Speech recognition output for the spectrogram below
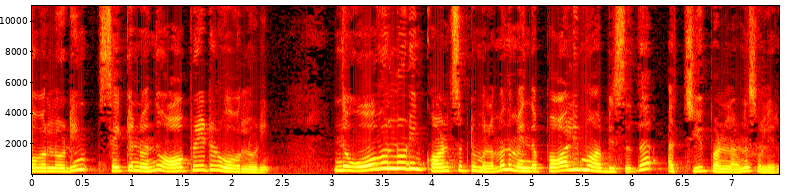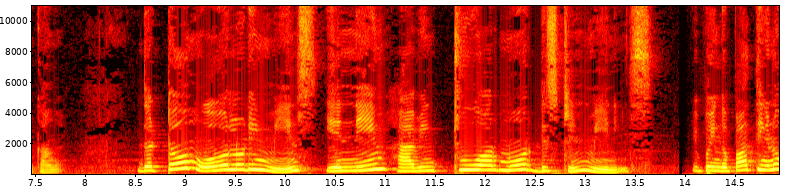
ஓவர்லோடிங் செகண்ட் வந்து ஆப்ரேட்டர் ஓவர்லோடிங் இந்த ஓவர்லோடிங் கான்செப்ட் மூலமா நம்ம இந்த பாலிமார்பிசத்தை அச்சீவ் பண்ணலாம்னு சொல்லியிருக்காங்க. The term overloading means a name having two or more distinct meanings. இப்போ இங்க பாத்தீங்கன்னா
